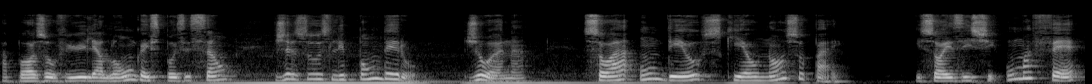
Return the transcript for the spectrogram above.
Após ouvir-lhe a longa exposição, Jesus lhe ponderou: Joana, só há um Deus que é o nosso Pai, e só existe uma fé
